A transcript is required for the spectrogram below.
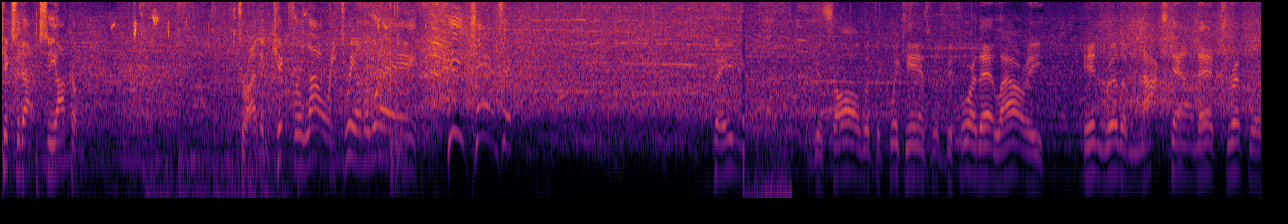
Kicks it out. Siakam. Drive and kick for Lowry. Three on the way. He jams it. They Gasol with the quick hands, but before that, Lowry in rhythm knocks down that triple.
